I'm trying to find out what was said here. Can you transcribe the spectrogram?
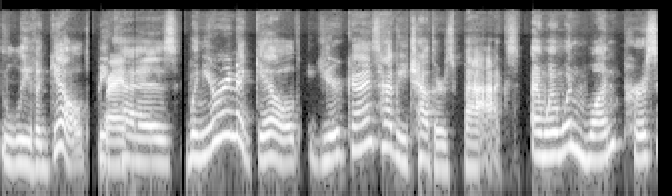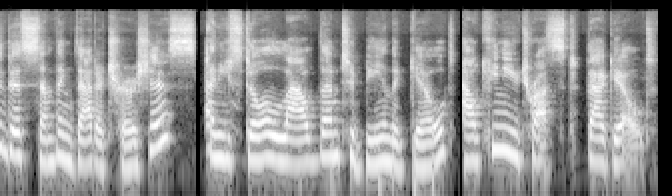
leave a guild Right. because when you're in a guild, you guys have each other's backs. And when, when one person does something that atrocious and you still allow them to be in the guild, how can you trust that guild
